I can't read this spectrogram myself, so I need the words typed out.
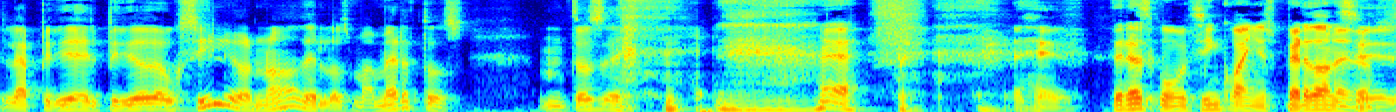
la pedido, el pedido de auxilio, ¿no? De los mamertos. Entonces, Tenías como cinco años, perdónenos. sí,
